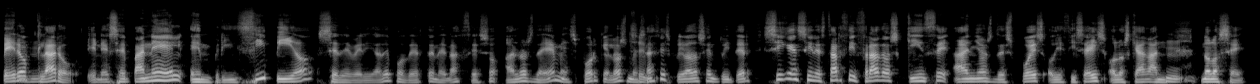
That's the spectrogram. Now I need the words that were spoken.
pero claro, en ese panel, en principio, se debería de poder tener acceso a los DMs, porque los mensajes privados en Twitter siguen sin estar cifrados 15 años después, o 16, o los que hagan, mm. no lo sé.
